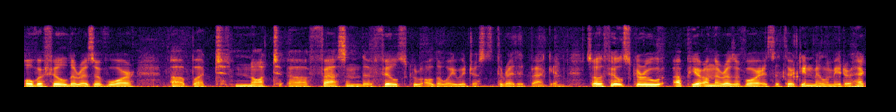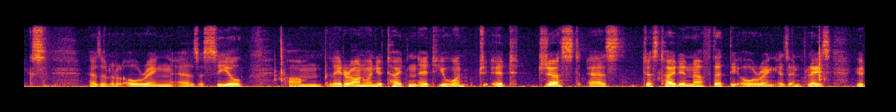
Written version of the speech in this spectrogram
overfill the reservoir uh, but not uh, fasten the fill screw all the way, we just thread it back in. So the fill screw up here on the reservoir is a 13 millimeter hex, has a little o-ring as a seal. Um, later on when you tighten it, you want it just as just tight enough that the o-ring is in place. You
